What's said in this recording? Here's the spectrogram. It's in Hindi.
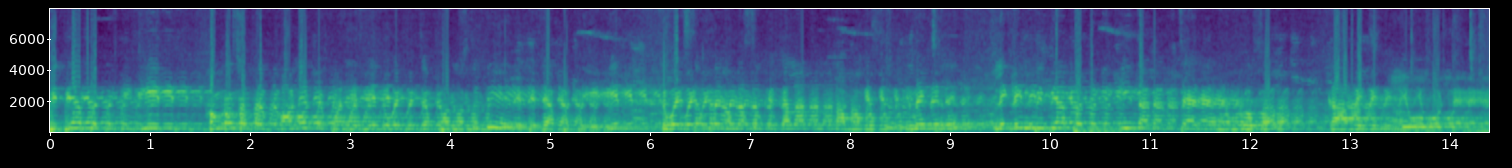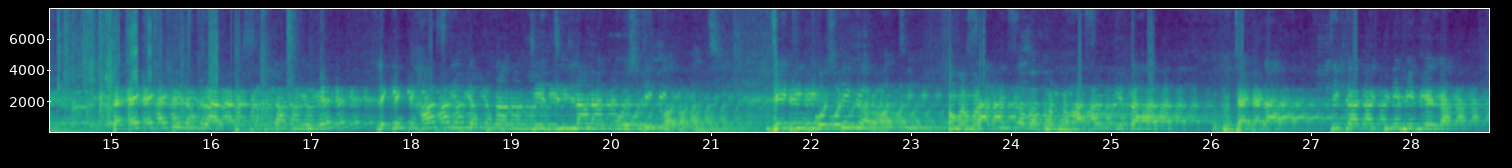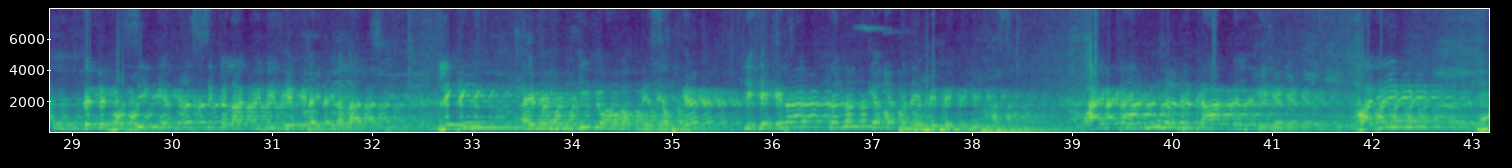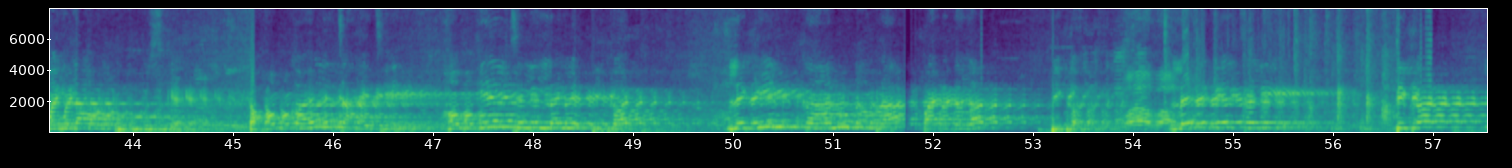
विद्यापति के गीत हमरो सब जब कॉलेज में पढ़े रहिए तो वही जब प्रस्तुति रहे विद्यापति के गीत तो वही सब में हमरा सबके गला लता मंगेशकर के नहीं चले लेकिन विद्यापति के गीत विचार रहे हमरो सब गावे के लिए होते हैं। तो एक खातिर हमरा प्रसन्नता भेल है लेकिन खास करके अपना जे जिला में गोष्ठी कर रहल छी, जे दिन गोष्ठी कर रहल छी, हमर साथी सब अपन भाषण के तहत दू चारिटा टीका टिप्पणी भी केलक। उ कनि हँसी के हास्य कला के भी एक ही कला छै। लेकिन एहिमे हम की कहब अपने सबके कि एकरा कलम के अपने भी मैथिली भाषा आइ कानून अधिकार देलकै हर एक महिला और पुरुष के तो हम कहे चाहे छी, हम गेल छलियै लै ले टिकट, लेकिन कानून हमरा पारि देलक टिकट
